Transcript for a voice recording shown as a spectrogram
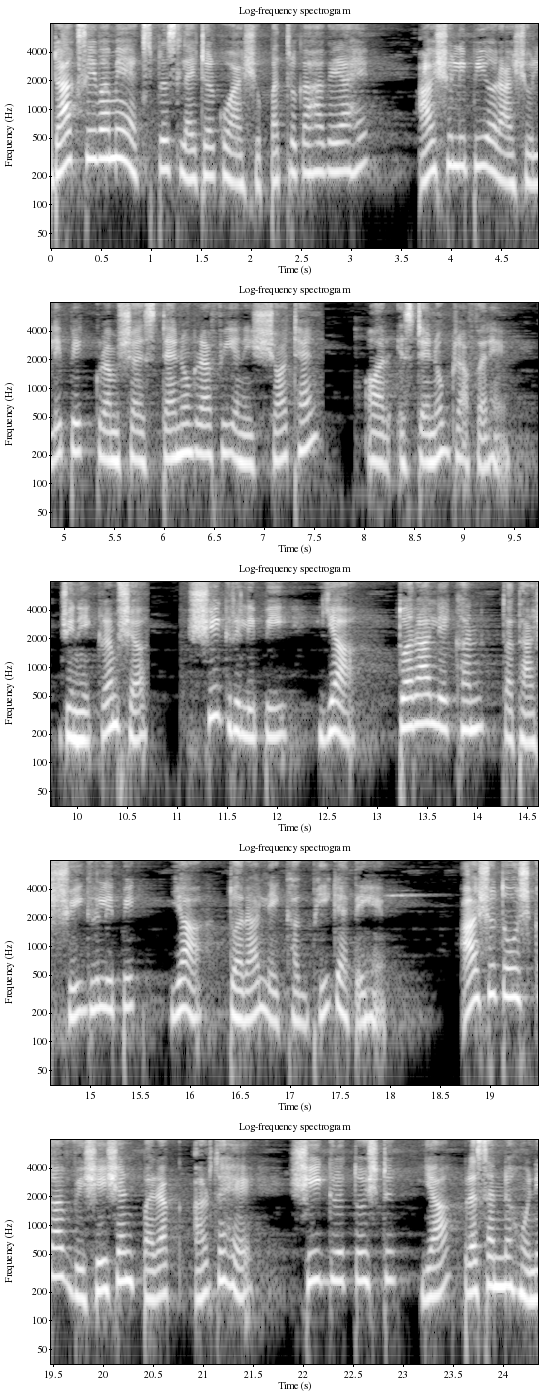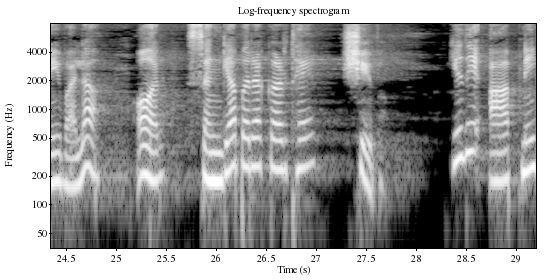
डाक सेवा में एक्सप्रेस लेटर को आशुपत्र कहा गया है। आशुलिपि और आशुलिपिक क्रमशः स्टेनोग्राफी यानी शॉर्ट हैंड और स्टेनोग्राफर हैं, जिन्हें क्रमशः शीघ्र लिपि या त्वरा लेखन तथा शीघ्र लिपिक या त्वरा लेखक भी कहते हैं। आशुतोष का विशेषण परक अर्थ है शीघ्र तुष्ट या प्रसन्न होने वाला और संज्ञा परक अर्थ है शिव। यदि आपने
